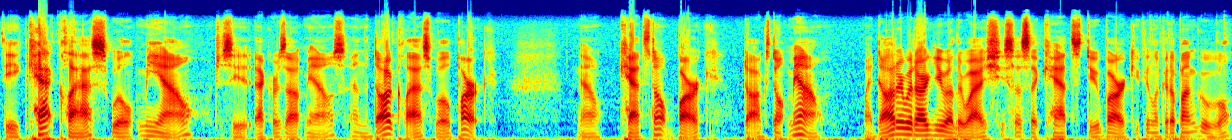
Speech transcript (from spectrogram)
The cat class will meow, just see it echoes out meows, and the dog class will bark. Now, cats don't bark, dogs don't meow. My daughter would argue otherwise. She says that cats do bark. You can look it up on Google.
